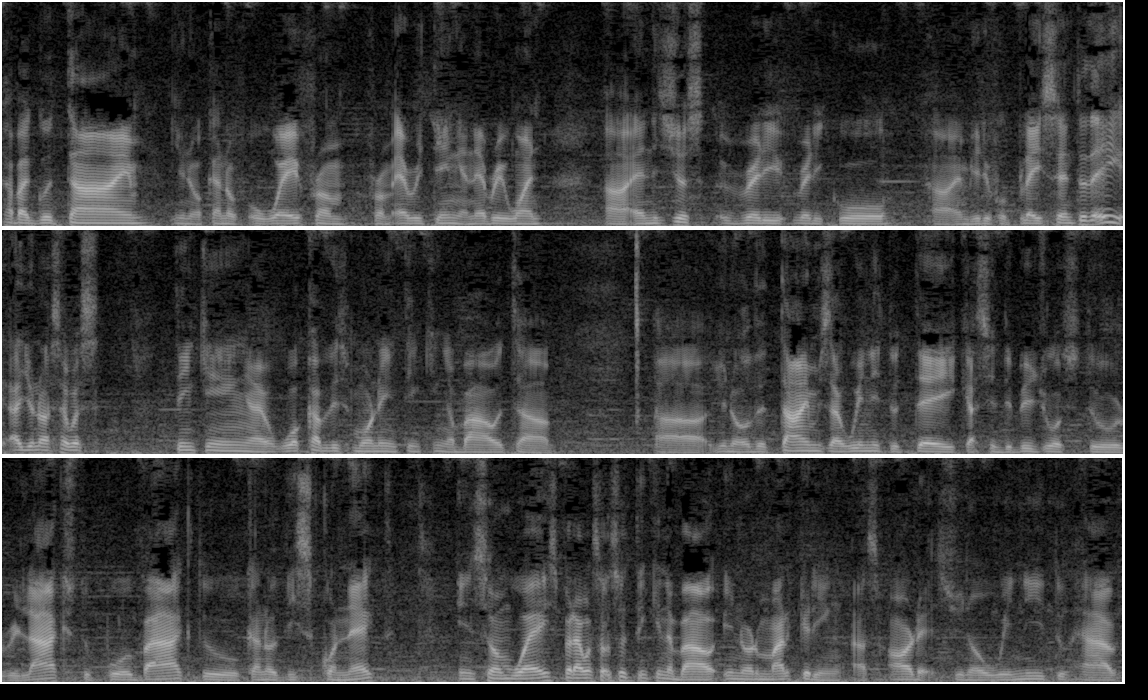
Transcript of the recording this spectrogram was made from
have a good time, you know, kind of away from, from everything and everyone. Uh, and it's just a very, very cool uh, and beautiful place. And today, uh, you know, as I was thinking, I woke up this morning thinking about uh, you know, the times that we need to take as individuals to relax, to pull back, to kind of disconnect in some ways. But I was also thinking about in our marketing as artists, you know, we need to have,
